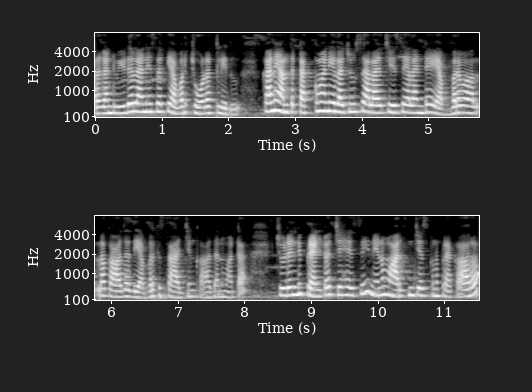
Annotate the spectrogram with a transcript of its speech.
అరగంట వీడియోలు అనేసరికి ఎవరు చూడట్లేదు. కానీ అంత టక్కుమని ఇలా చూసి అలా చేసేయాలంటే ఎవరి వల్ల కాదు అది. ఎవరికి సాధ్యం కాదనమాట. చూడండి ఫ్రంట్ వచ్చేసి నేను మార్కింగ్ చేసుకున్న ప్రకారం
